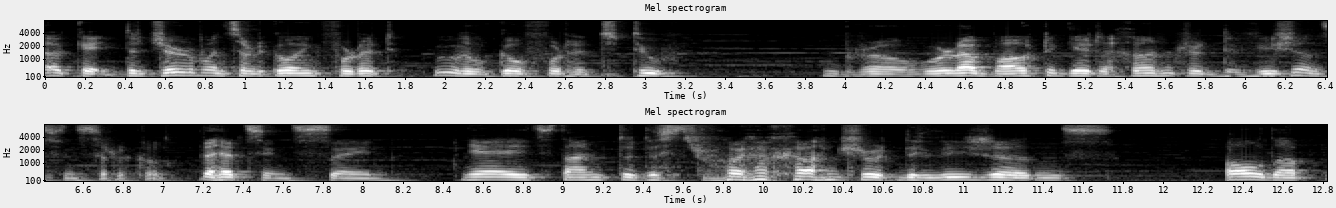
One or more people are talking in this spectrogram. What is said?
okay, the Germans are going for it, we will go for it too. Bro, we're about to get a hundred divisions encircled. That's insane. Yeah, it's time to destroy a hundred divisions. Hold up,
